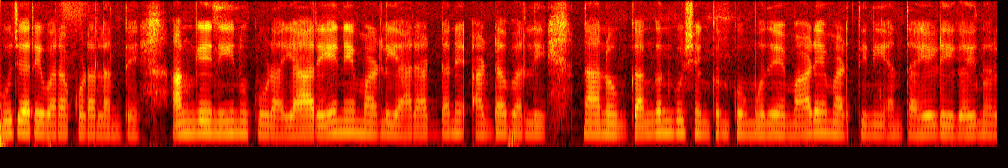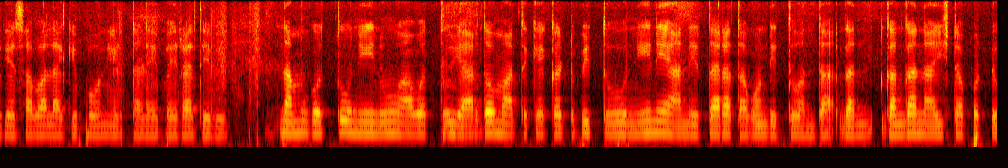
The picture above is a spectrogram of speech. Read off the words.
ಪೂಜಾರಿ ವರ ಕೊಡಲ್ಲಂತೆ. ಹಂಗೆ ನೀನು ಕೂಡ, ಯಾರೇನೇ ಮಾಡಲಿ, ಯಾರು ಅಡ್ಡನೇ, ಅಡ್ಡ ಬರಲಿ, ನಾನು ಗಂಗನಿಗೂ ಶಂಕನಿಗೂ ಮದುವೆ ಮಾಡೇ ಮಾಡ್ತೀನಿ ಅಂತ ಹೇಳಿ ಗೈನೂರಿಗೆ ಸವಾಲಾಗಿ ಫೋನ್ ಇಡ್ತಾಳೆ ಭೈರಾದೇವಿ. ನಮಗೊತ್ತು ನೀನು ಆವತ್ತು ಯಾರ್ದೋ ಮಾತಕ್ಕೆ ಕಟ್ಟುಬಿತ್ತು ನೀನೇ ಆ ನಿರ್ಧಾರ ತಗೊಂಡಿತ್ತು ಅಂತ ಗನ್ ಗಂಗನ ಇಷ್ಟಪಟ್ಟು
